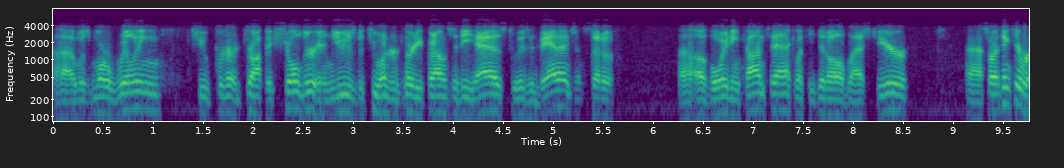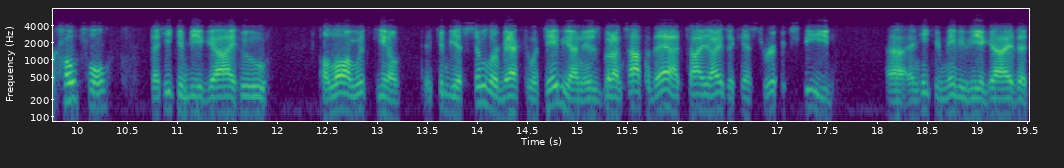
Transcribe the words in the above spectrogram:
uh, was more willing to put, drop his shoulder and use the 230 pounds that he has to his advantage instead of uh, avoiding contact like he did all of last year. Uh, so I think they were hopeful that he can be a guy who, along with, you know, it can be a similar back to what De'Veon is, but on top of that, Ty Isaac has terrific speed, uh, and he can maybe be a guy that,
